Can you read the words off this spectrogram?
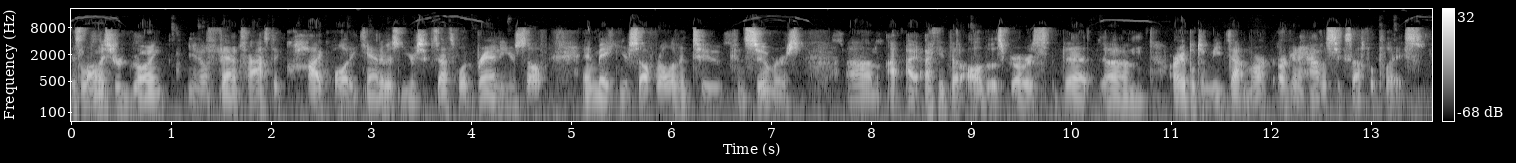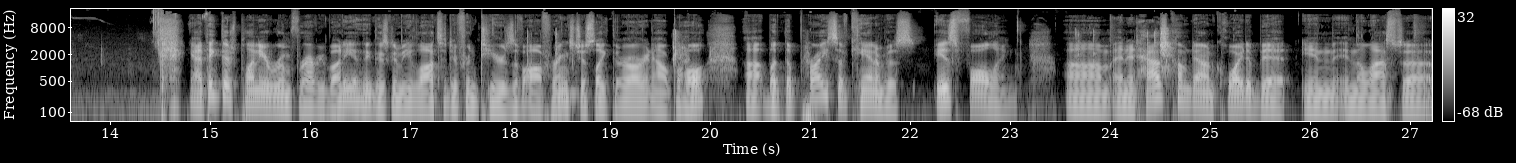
as long as you're growing, you know, fantastic, high quality cannabis and you're successful at branding yourself and making yourself relevant to consumers. Um, I, I think that all those growers that um, are able to meet that mark are going to have a successful place. Yeah, I think there's plenty of room for everybody. I think there's going to be lots of different tiers of offerings, just like there are in alcohol. Uh, but the price of cannabis is falling, um, and it has come down quite a bit in in the last uh,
